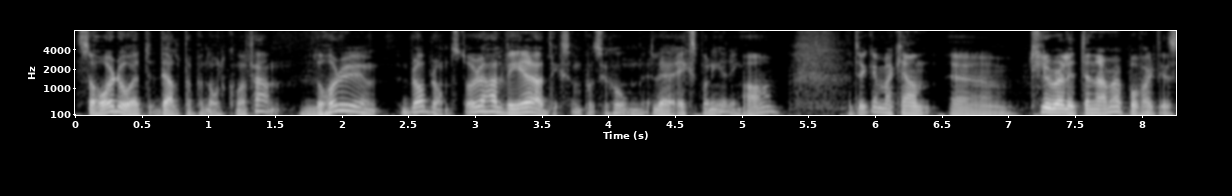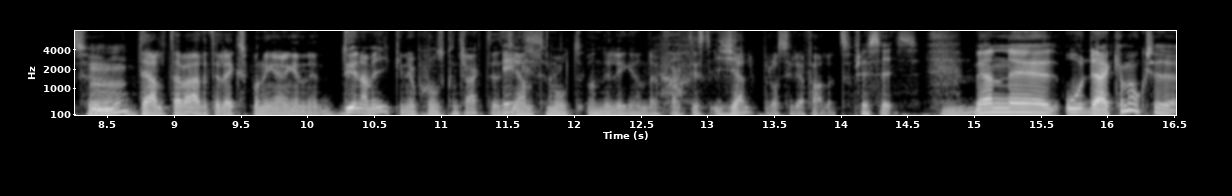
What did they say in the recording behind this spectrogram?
Så har du då ett delta på 0,5. Mm. Då har du bra broms, då har du halverad liksom, position eller exponering. Ja, jag tycker man kan eh, klura lite närmare på faktiskt hur Mm. deltavärdet eller exponeringen, dynamiken i optionskontraktet Exakt. gentemot underliggande faktiskt hjälper oss i det fallet. Precis. Mm. Men eh, och där kan man också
